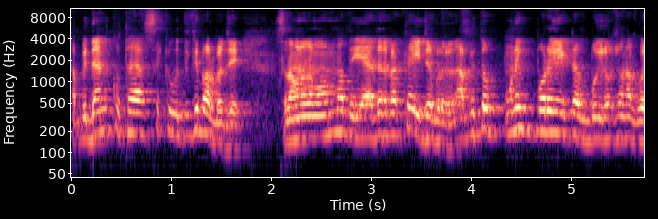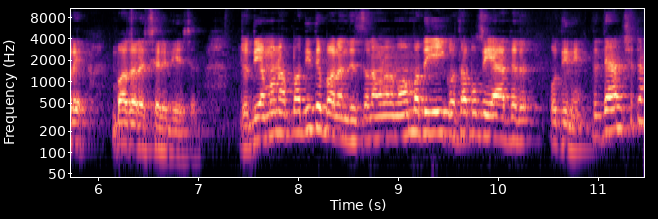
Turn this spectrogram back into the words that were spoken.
আপনি দেন কোথায় আছে কেউ দিতে পারবে যে সালাম আল্লাহ মোহাম্মদ, এই আয়াতের ব্যাখ্যা এইটা বলে আপনি তো অনেক পরে একটা বই রচনা করে বাজারে ছেড়ে দিয়েছেন। যদি এমন আপনার দিতে পারেন যে সালাম আল্লাহ মোহাম্মদ, এই কথা বলছে এই আয়াতের অধীনে, তো দেন সেটা।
